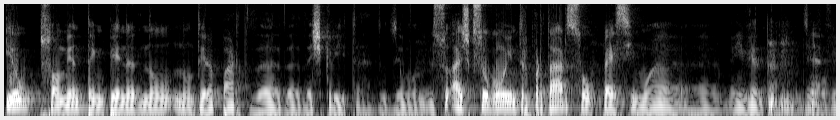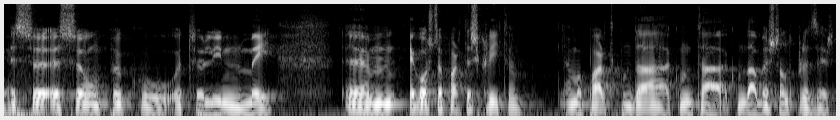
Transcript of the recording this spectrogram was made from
eu pessoalmente tenho pena de não, não ter a parte da, da, da escrita, do desenvolvimento. Eu sou- acho que sou bom a interpretar, sou péssimo a, a- inventar, a desenvolver. É, esse é um pouco até ali no meio. Hum, eu gosto da parte da escrita, é uma parte que me dá, que me dá, que me dá bastante prazer.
